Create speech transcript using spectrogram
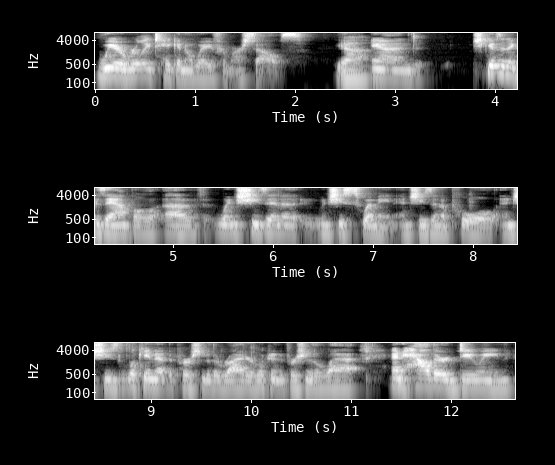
we are really taken away from ourselves. Yeah. And she gives an example of when she's in a when she's swimming and she's in a pool and she's looking at the person to the right or looking at the person to the left and how they're doing.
